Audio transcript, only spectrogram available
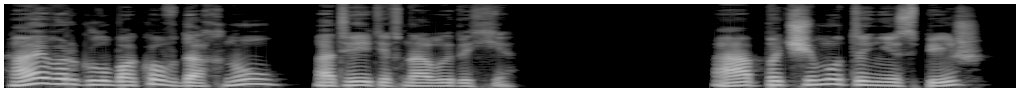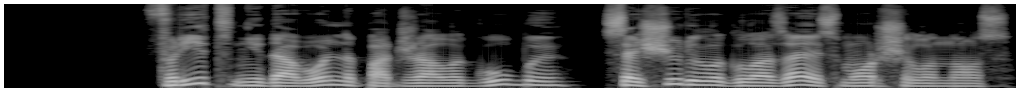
Айвор глубоко вдохнул, ответив на выдохе. «А почему ты не спишь?» Фрид недовольно поджала губы, сощурила глаза и сморщила нос.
